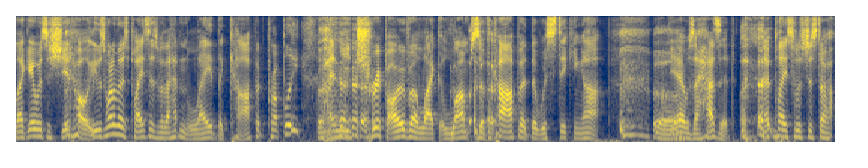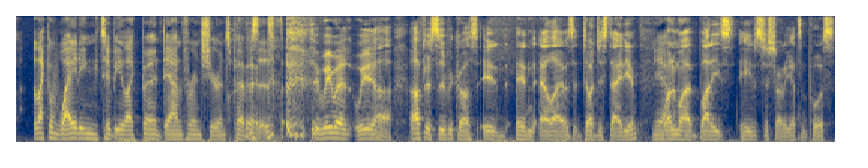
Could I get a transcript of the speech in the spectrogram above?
Like it was a shithole. It was one of those places where they hadn't laid the carpet properly, and you trip over like lumps of carpet that were sticking up. Yeah, it was a hazard. That place was just a like a waiting to be like burnt down for insurance purposes. Dude, we went we uh after Supercross in in LA. It was at Dodger Stadium. Yeah. One of my buddies, he was just trying to get some puss.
